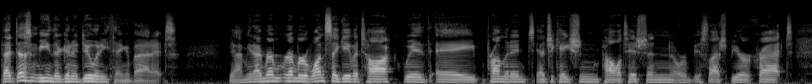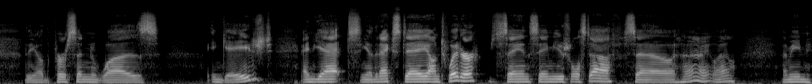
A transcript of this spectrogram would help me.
that doesn't mean they're going to do anything about it. Yeah, I mean, I remember once I gave a talk with a prominent education politician or slash bureaucrat. You know, the person was engaged, and yet, you know, the next day on Twitter saying the same usual stuff. So, all right, well, I mean,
